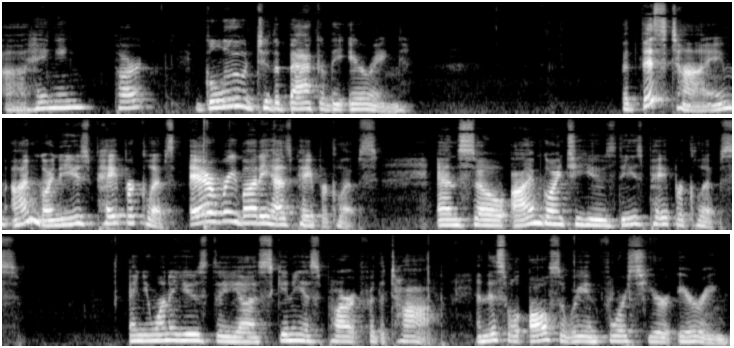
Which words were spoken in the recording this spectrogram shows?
uh, hanging part, glued to the back of the earring. But this time, I'm going to use paper clips. Everybody has paper clips. And so I'm going to use these paper clips. And you want to use the uh, skinniest part for the top. And this will also reinforce your earring.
